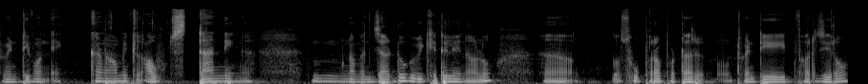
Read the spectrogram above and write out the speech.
twenty one economical அவுட்ஸ்டாண்டிங்க நம்ம ஜட்டுக்கு விக்கெட் இல்லைனாலும் சூப்பராக போட்டார். Twenty eight for zero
